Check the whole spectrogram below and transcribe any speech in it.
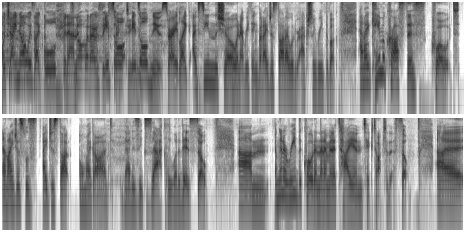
Which I know is like old banana. it's not what I was expecting. It's old, it's old news, right? Like I've seen the show and everything, but I just thought I would actually read the book. And I came across this quote and I just was, I just thought, oh my God, that is exactly what it is. So um, I'm going to read the quote and then I'm going to tie in TikTok to this. So, uh,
